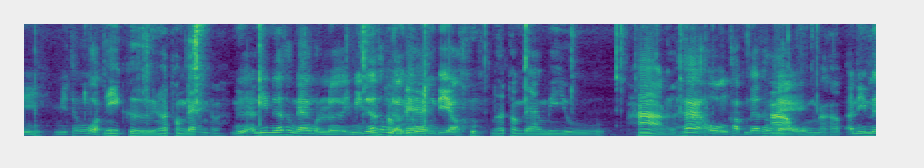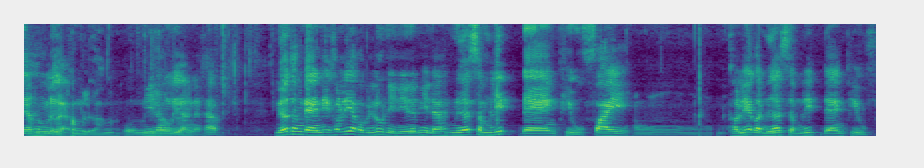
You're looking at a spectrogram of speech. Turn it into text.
นี่มีทั้งหมด นี่คือเนื้อทองแดงใช่ไหมเนื้ออันนี้เนื้อทองแดงหมดเลย มีเนื้อทองเหลืองอยู่องค์เดียว เนื้อทองแดงมีอยู่ห้าเหรอห้าองค์ครับเนื้อทองแดห้างองค์นะครับ อันนี้เนื้อทองเหลืองทองเหลืององค์นี่ดียวทองเหลืองนะครับ เนื้อทองแดงนี่เขาเรียกว่าเป็นรุ่นนี้นะพี่นะ เนื้อสำลิดแดงผิวไฟอ๋อเขาเรียกว่าเนื้อสำลิดแดงผิวไฟ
